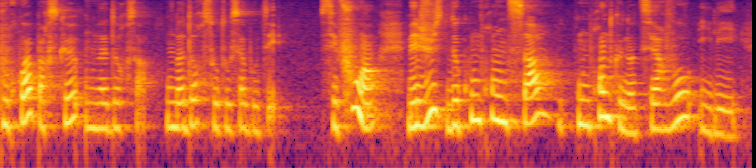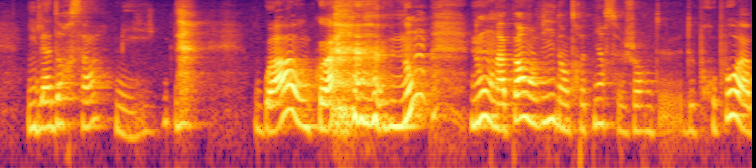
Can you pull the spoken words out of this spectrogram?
Pourquoi? Parce que on adore ça, on adore s'auto-saboter. C'est fou, hein? Mais juste de comprendre ça, comprendre que notre cerveau, il est, il adore ça, mais waouh quoi Non, nous on n'a pas envie d'entretenir ce genre de, propos à,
